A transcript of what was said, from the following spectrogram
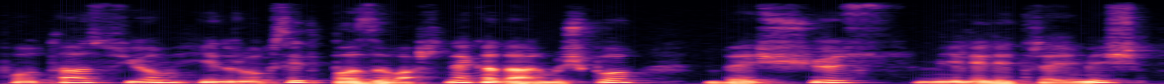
potasyum hidroksit bazı var. Ne kadarmış bu? 500 mililitreymiş.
